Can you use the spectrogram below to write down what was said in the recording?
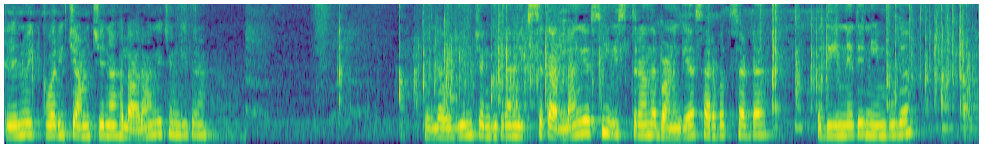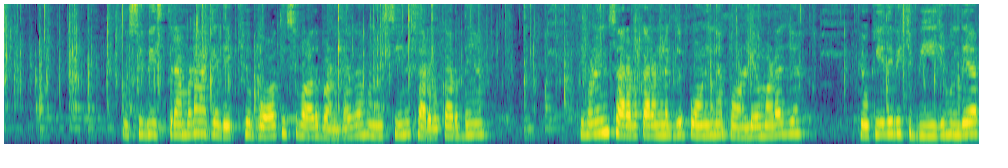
ਤੇ ਇਹਨੂੰ ਇੱਕ ਵਾਰੀ ਚਮਚੇ ਨਾਲ ਹਿਲਾ ਲਾਂਗੇ ਚੰਗੀ ਤਰ੍ਹਾਂ। ਤੇ ਲਓ ਜੀ, ਇਹਨੂੰ ਚੰਗੀ ਤਰ੍ਹਾਂ ਮਿਕਸ ਕਰ ਲਾਂਗੇ ਅਸੀਂ। ਇਸ ਤਰ੍ਹਾਂ ਦਾ ਬਣ ਗਿਆ ਸਰਬਤ ਸਾਡਾ। ਪੁਦੀਨੇ ਤੇ ਨਿੰਬੂ ਦਾ। ਤੁਸੀਂ ਵੀ ਇਸ ਤਰ੍ਹਾਂ ਬਣਾ ਕੇ ਦੇਖਿਓ, ਬਹੁਤ ਹੀ ਸਵਾਦ ਬਣਦਾਗਾ ਹੁਣ ਅਸੀਂ ਇਹਨੂੰ ਸਰਵ ਕਰਦੇ ਹਾਂ। ਤੇ ਹੁਣ ਇਹਨੂੰ ਸਰਵ ਕਰਨ ਲੱਗੇ ਪੌਣੀ ਨਾ ਪਾਉਣ ਲਿਓ ਮਾੜਾ ਜਿਹਾ, ਕਿਉਂਕਿ ਇਹਦੇ ਵਿੱਚ ਬੀਜ ਹੁੰਦੇ ਆ,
